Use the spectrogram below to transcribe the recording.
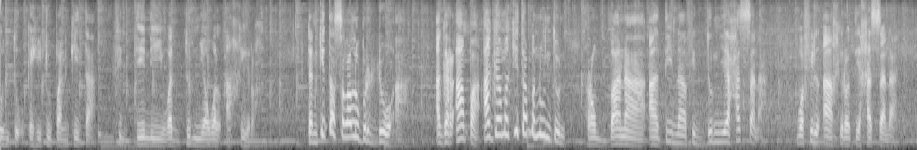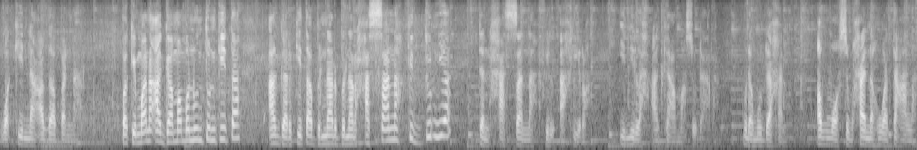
Untuk kehidupan kita fitini wad dunya wal akhirah. Dan kita selalu berdoa agar apa? Agama kita menuntun Rabbana atina fid dunya hasanah wa fil akhirati hasanah wa qina adzabannar. Bagaimana agama menuntun kita agar kita benar-benar hasanah fid dunya dan hasanah fil akhirah. Inilah agama saudara. Mudah-mudahan Allah Subhanahu wa taala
